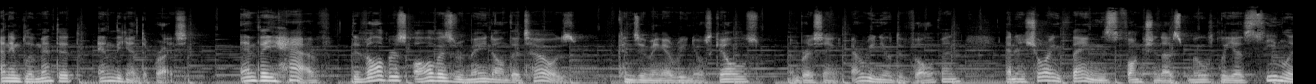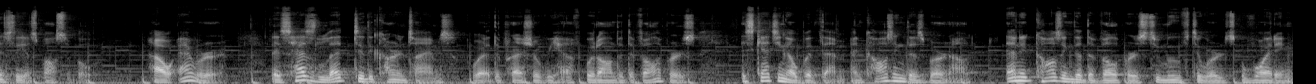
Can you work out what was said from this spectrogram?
and implement it in the enterprise. And they have. Developers always remained on their toes, consuming every new skills, embracing every new development, and ensuring things function as smoothly as seamlessly as possible. However, this has led to the current times where the pressure we have put on the developers is catching up with them and causing this burnout, and it causing the developers to move towards avoiding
